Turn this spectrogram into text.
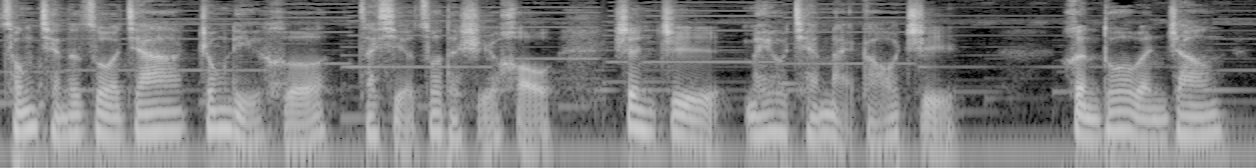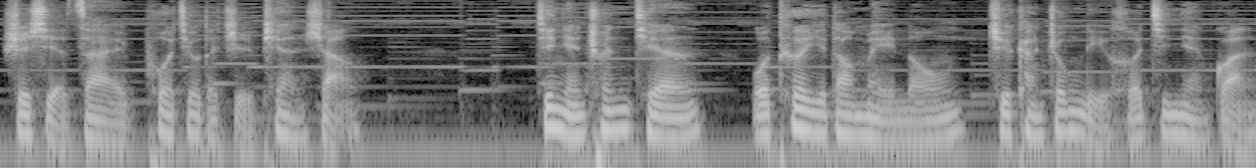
从前的作家钟理和在写作的时候，甚至没有钱买稿纸，很多文章是写在破旧的纸片上。今年春天，我特意到美浓去看钟理和纪念馆，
